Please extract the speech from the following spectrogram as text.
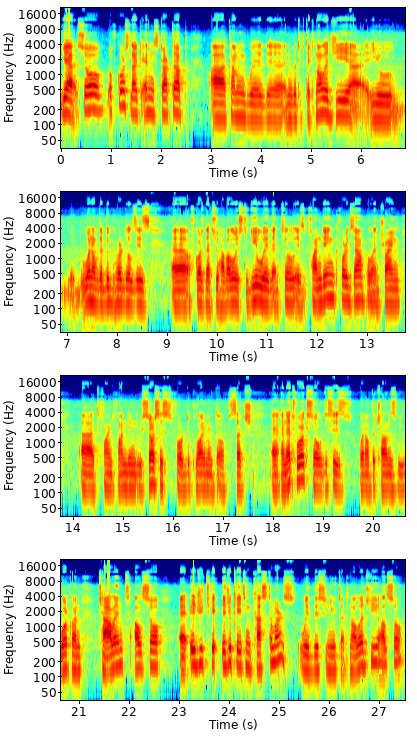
Yeah, so of course, like any startup uh, coming with uh, innovative technology, uh, you one of the big hurdles is, uh, of course, that you have always to deal with until is funding, for example, and trying uh, to find funding resources for deployment of such a network. So this is one of the challenges we work on. Talent also. Edu- educating customers with this new technology also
